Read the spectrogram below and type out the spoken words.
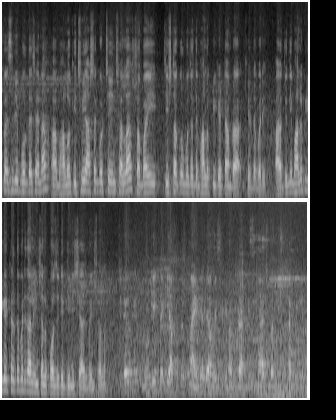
স্পেসিফিক বলতে চাই না। ভালো কিছুই আশা করছি ইনশাল্লাহ। সবাই চেষ্টা করব যাতে ভালো ক্রিকেটটা আমরা খেলতে পারি। আর যদি ভালো ক্রিকেট খেলতে পারি, তাহলে ইনশাল্লাহ পজিটিভ জিনিসই আসবে ইনশাল্লাহ। রুটিনটা কি আপনাদের কোনো আইডিয়া দেওয়া হয়েছে কিনা? প্র্যাকটিস ম্যাচ বা কিছু থাকবে কিনা?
